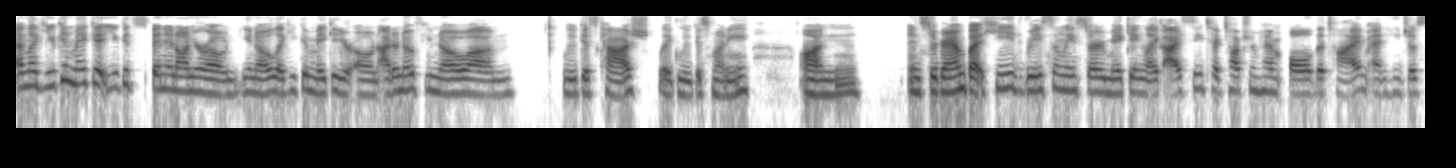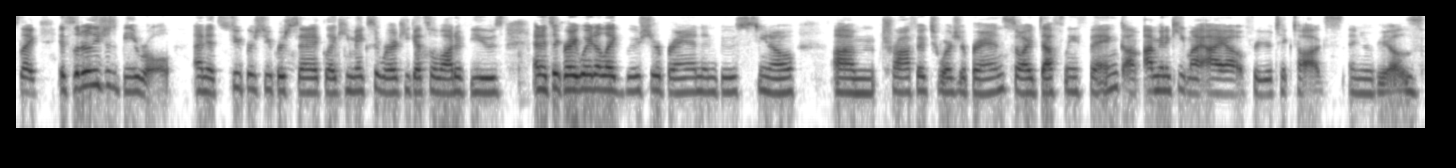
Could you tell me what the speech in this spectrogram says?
And like you can make it, you could spin it on your own, you know, like you can make it your own. I don't know if you know um Lucas Cash, like Lucas Money on Instagram, but he recently started making like I see TikToks from him all the time and he just like it's literally just B-roll and it's super super sick. Like he makes it work, he gets a lot of views and it's a great way to like boost your brand and boost, you know, um, traffic towards your brand. So I definitely think um, I'm gonna keep my eye out for your TikToks and your reels.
